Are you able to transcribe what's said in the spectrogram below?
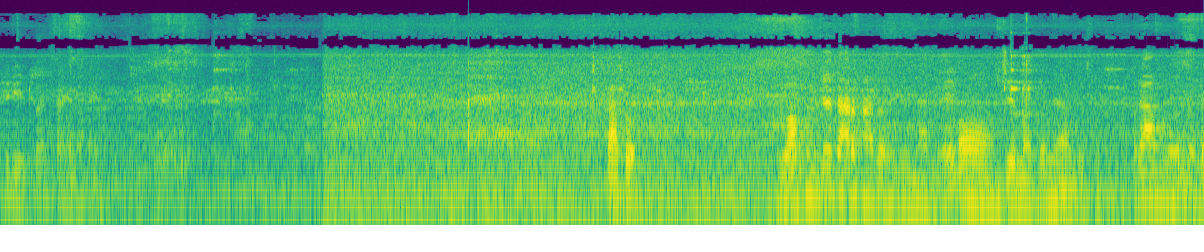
फेरि पनि चाहिँदैन तातो। लसुन चाहिँ साह्रो खाँदो रहेछ यिनीहरूले है। अँ जेमा पनि हाल्दैछ। राम्रो हो नि त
